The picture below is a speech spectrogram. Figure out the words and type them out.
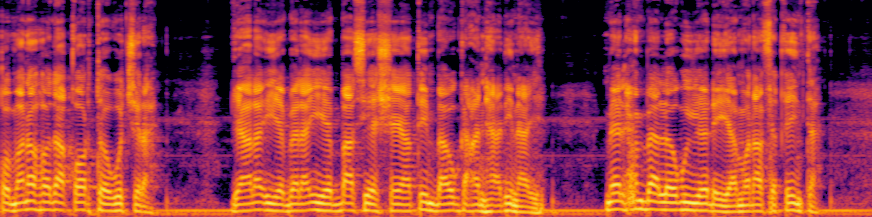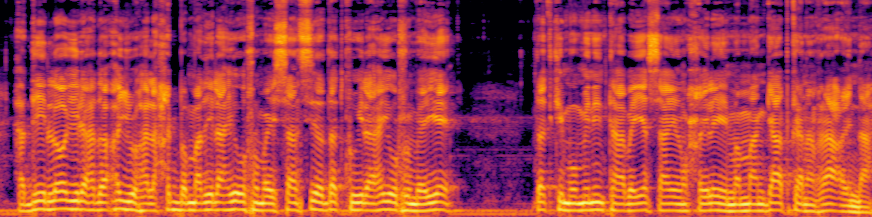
qumanahoodaa qoorta ugu jira gaalo iyo balaayo iyo baas iyo shayaatiin baa u gacan haadinaya meel xun baa loogu yeedhayaa munaafiqiinta haddii loo yidhaahdo ayuhal axiba maad ilaahay u rumaysaan sida dadku ilaahay u rumeeyeen dadkii muuminiinta habeeyasahayen waxay leeyihiin ma maangaabkanan raacaynaa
